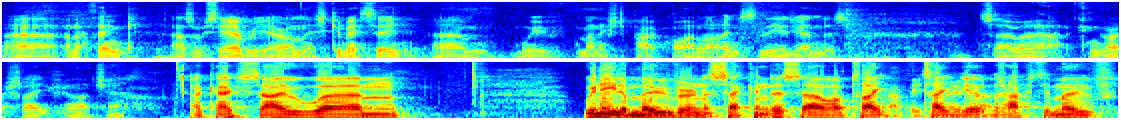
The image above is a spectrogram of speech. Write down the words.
Uh, and I think, as we see every year on this committee, um, we've managed to pack quite a lot into the agendas. So uh, congratulate you for that, Chair. Okay, so um, we need a mover and a seconder, so I'll take Happy take move you that, happy to move.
